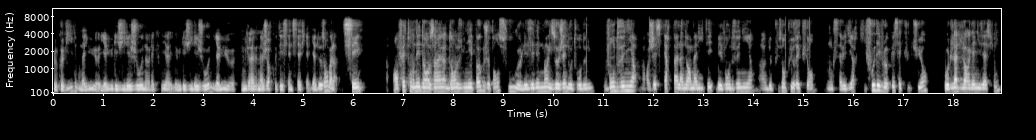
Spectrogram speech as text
le Covid. On a eu, il y a eu les gilets jaunes, la crise, il y a eu les gilets jaunes, il y a eu euh, une grève majeure côté SNCF il y a, il y a deux ans. Voilà, c'est en fait, on est dans, un, dans une époque, je pense, où euh, les événements isogènes autour de nous vont devenir, alors j'espère pas la normalité, mais vont devenir euh, de plus en plus récurrents. Donc ça veut dire qu'il faut développer cette culture au-delà de l'organisation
